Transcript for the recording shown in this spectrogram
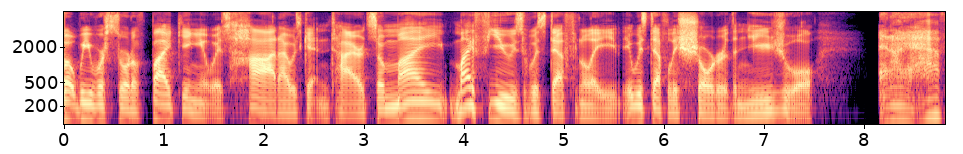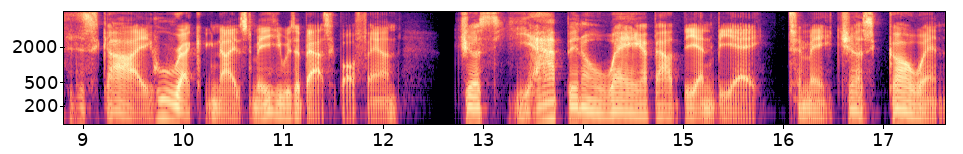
But we were sort of biking. It was hot. I was getting tired. So my my fuse was definitely it was definitely shorter than usual. And I have this guy who recognized me. He was a basketball fan. Just yapping away about the NBA to me, just going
